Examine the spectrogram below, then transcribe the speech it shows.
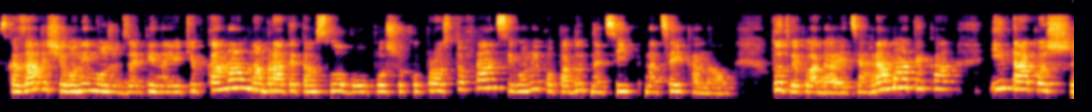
сказати, що вони можуть зайти на YouTube канал, набрати там слово у пошуку просто Франц, і вони попадуть на цей, на цей канал. Тут викладається граматика, і також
